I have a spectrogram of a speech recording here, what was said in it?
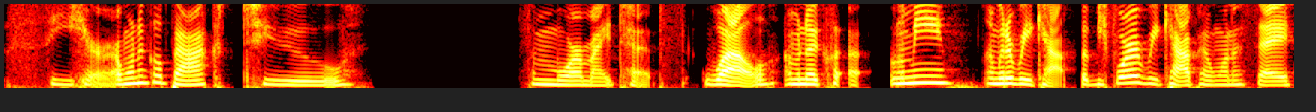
see here. I want to go back to some more of my tips. Well, I'm going to cl- let me I'm going to recap. But before I recap, I want to say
